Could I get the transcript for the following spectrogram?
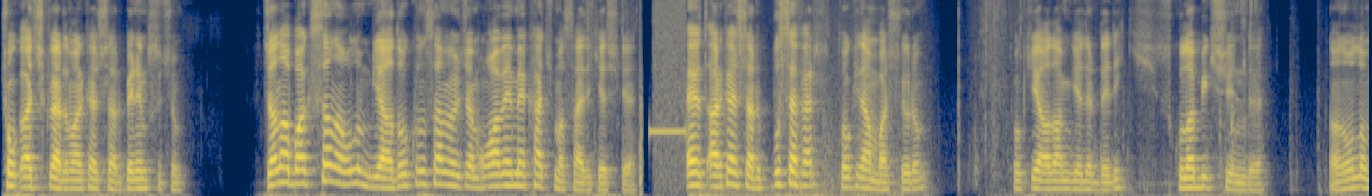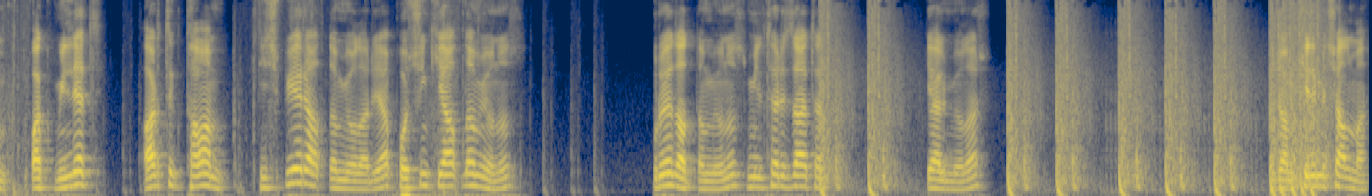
Çok açık verdim arkadaşlar benim suçum. Cana baksana oğlum ya dokunsam öleceğim. O AVM kaçmasaydı keşke. Evet arkadaşlar bu sefer Toki'den başlıyorum. Toki'ye adam gelir dedik. Skull'a bir kişi indi. Lan oğlum bak millet artık tamam hiçbir yere atlamıyorlar ya. Pochinki'ye atlamıyorsunuz. Buraya da atlamıyorsunuz. Military zaten gelmiyorlar. Hocam kilimi çalma.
